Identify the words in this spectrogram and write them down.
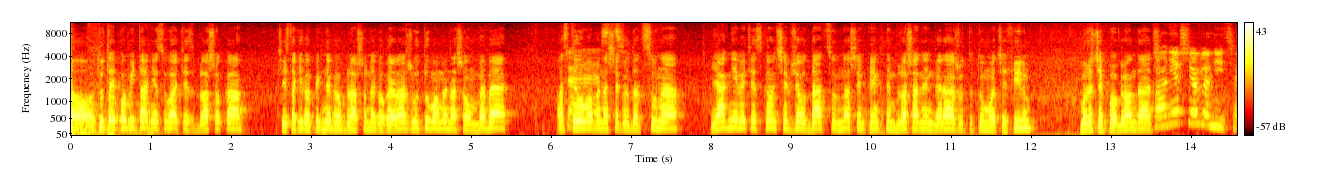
No, tutaj powitanie, słuchajcie, z Blaszoka, czyli z takiego pięknego blaszonego garażu. Tu mamy naszą bebę, a z tyłu Cześć. mamy naszego Datsuna. Jak nie wiecie skąd się wziął Datsun w naszym pięknym blaszanym garażu, to tu macie film. Możecie pooglądać. Koniecznie oglądnijcie.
